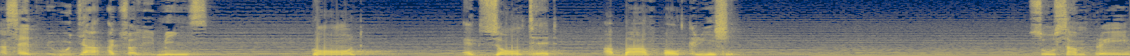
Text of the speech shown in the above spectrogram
I said Vehuiah actually means God exalted above all creation. So Psalm 3,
